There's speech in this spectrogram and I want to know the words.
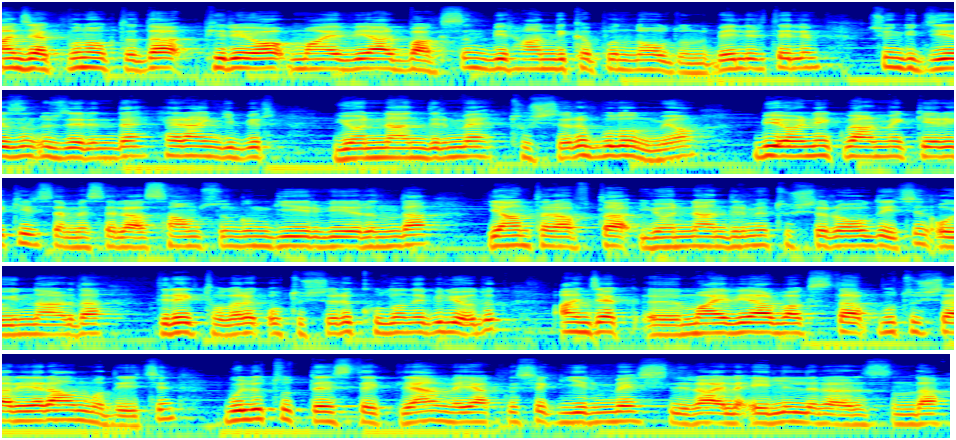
Ancak bu noktada Prio MyVR Box'ın bir handikapının olduğunu belirtelim. Çünkü cihazın üzerinde herhangi bir yönlendirme tuşları bulunmuyor. Bir örnek vermek gerekirse mesela Samsung'un Gear VR'ında yan tarafta yönlendirme tuşları olduğu için oyunlarda direkt olarak o tuşları kullanabiliyorduk. Ancak e, MyVR Box'ta bu tuşlar yer almadığı için Bluetooth destekleyen ve yaklaşık 25 lira ile 50 lira arasında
